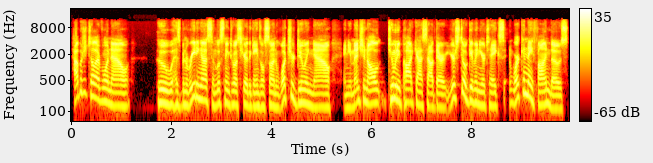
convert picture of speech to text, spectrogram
How about you tell everyone now who has been reading us and listening to us here at the Gainesville Sun what you're doing now? And you mentioned all too many podcasts out there. You're still giving your takes. Where can they find those?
